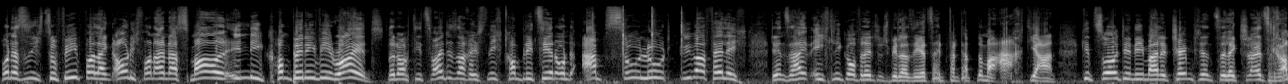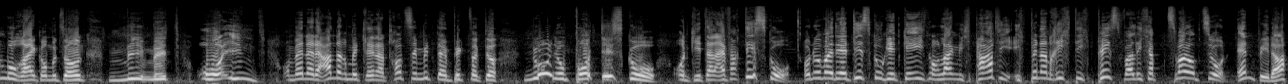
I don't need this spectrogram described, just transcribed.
Und das ist nicht zu viel verlangt, auch nicht von einer Small Indie Company wie Riot. Und auch die zweite Sache ist nicht kompliziert und absolut überfällig. Denn seit ich League of Legends spiele, also jetzt seit verdammt Nummer 8 Jahren, gibt es Leute, die in meine Champions Selection als Rambo reinkommen und sagen, Mimit or Int. Und wenn er der andere Midlaner trotzdem Midlane pickt, sagt er, no, no, bot Disco. Und geht dann einfach Disco. Und nur weil der Disco geht, gehe ich noch lange nicht Party. Ich bin dann richtig piss, weil ich habe zwei Optionen. Entweder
